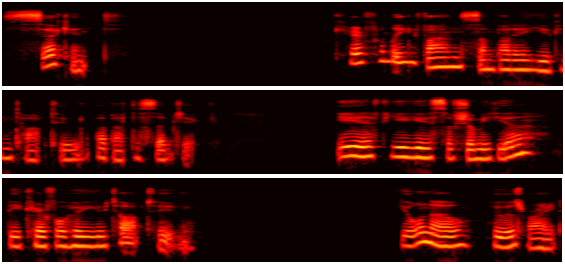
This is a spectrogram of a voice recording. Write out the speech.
Second, carefully find somebody you can talk to about the subject. If you use social media, be careful who you talk to. You'll know who is right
